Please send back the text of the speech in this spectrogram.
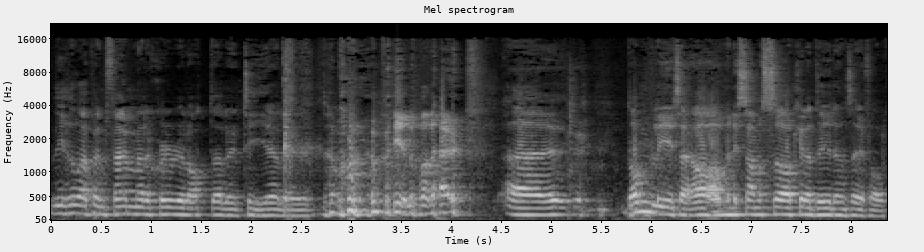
Little Weapon 5 eller 7 eller 8 eller 10 eller vad det är. Eh, de blir så här, ja men det är samma sak hela tiden säger folk.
